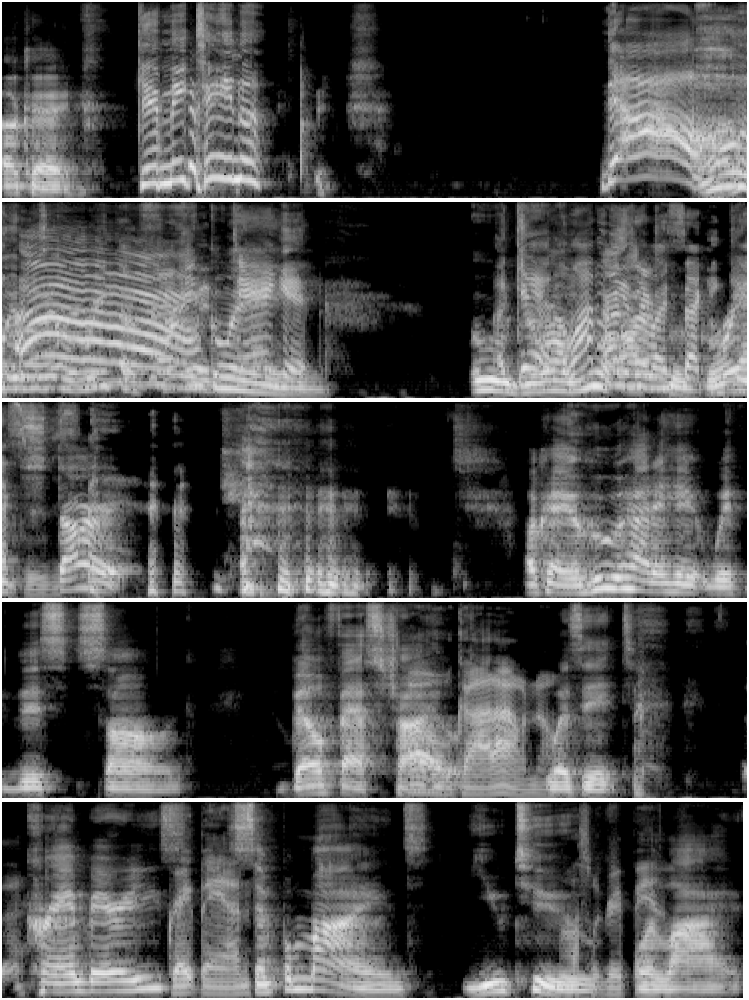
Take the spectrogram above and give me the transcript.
Okay. give me Tina. No! Oh, it was Aretha Oh, Franklin. Dang it! Ooh, Again, a lot of these are my second great guesses. Start. okay, who had a hit with this song? Belfast Child. Oh God, I don't know. Was it Cranberries? Great band. Simple Minds, U2, Also great or. Live?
